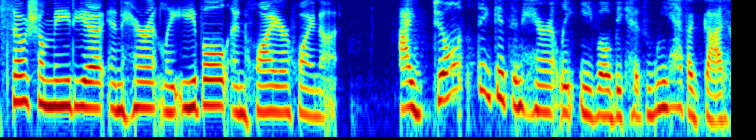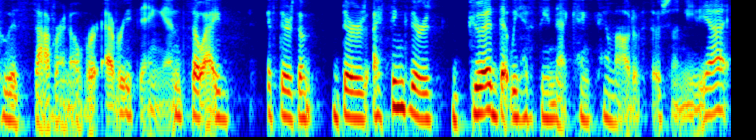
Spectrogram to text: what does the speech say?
social media inherently evil and why or why not? I don't think it's inherently evil because we have a God who is sovereign over everything. And so I if there's a there's I think there's good that we have seen that can come out of social media.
